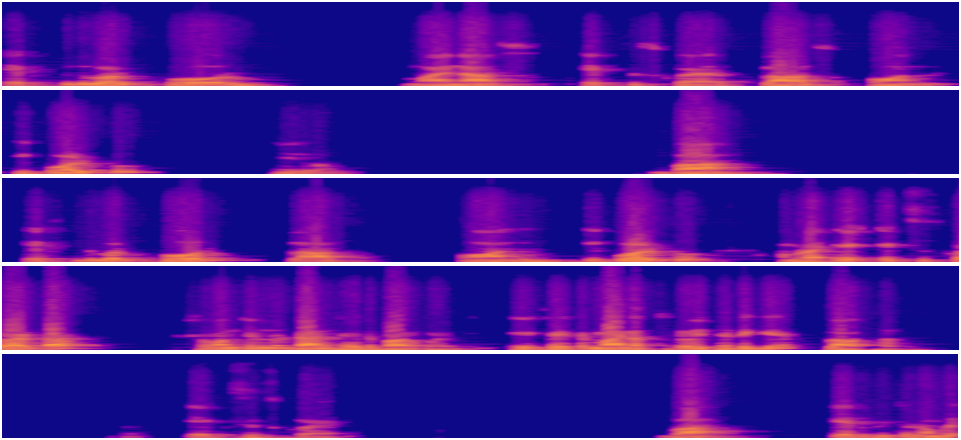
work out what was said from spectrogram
X to the power four minus x square plus one equal to zero বা x to the power four plus one equal to আমরা এক্স স্কোয়ারটা সমান চিহ্ন ডান সাইডে পার করে দিই। এই সাইডে মাইনাস থেকে ওই সাইডে গিয়ে প্লাস হবে। এক্স স্কোয়ার বা এর ভিতরে আমরা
